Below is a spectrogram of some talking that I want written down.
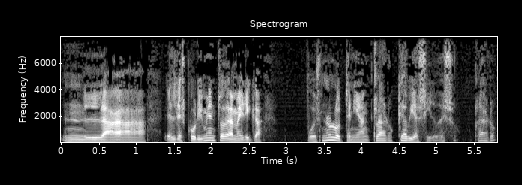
mm, la, el descubrimiento de América, pues no lo tenían claro. ¿Qué había sido eso? Claro,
